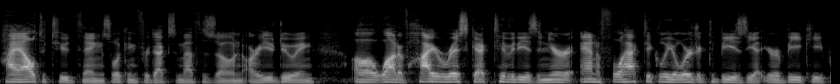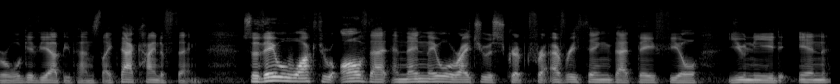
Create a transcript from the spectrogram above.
high altitude things looking for dexamethasone? Are you doing a lot of high risk activities and you're anaphylactically allergic to bees, yet you're a beekeeper? We'll give you EpiPens, like that kind of thing. So they will walk through all of that and then they will write you a script for everything that they feel you need in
